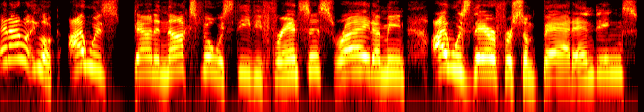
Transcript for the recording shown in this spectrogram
And I don't look, I was down in Knoxville with Stevie Francis, right? I mean, I was there for some bad endings.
